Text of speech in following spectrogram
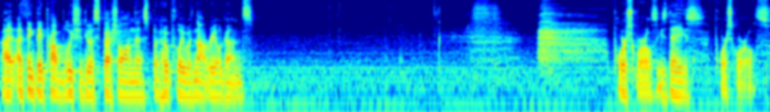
I, I think they probably should do a special on this, but hopefully with not real guns. Poor squirrels these days. Poor squirrels.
